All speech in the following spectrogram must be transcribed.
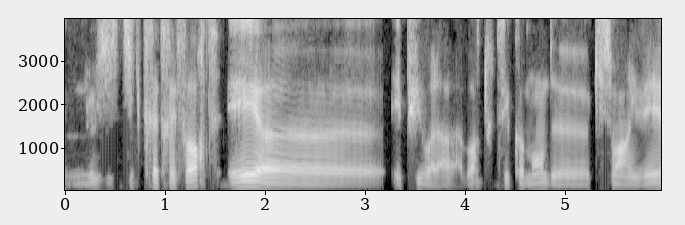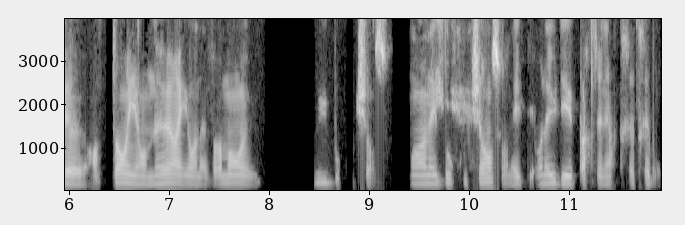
une logistique très très forte et euh, et puis voilà avoir toutes ces commandes euh, qui sont arrivées euh, en temps et en heure et on a vraiment eu beaucoup de chance. On a eu beaucoup de chance on a été, on a eu des partenaires très très bons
